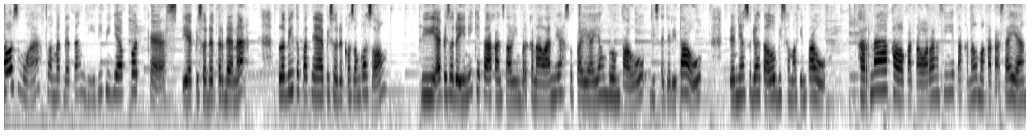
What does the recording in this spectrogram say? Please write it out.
Halo semua, selamat datang di Divija Podcast. Di episode perdana, lebih tepatnya episode 00, di episode ini kita akan saling berkenalan ya, supaya yang belum tahu bisa jadi tahu, dan yang sudah tahu bisa makin tahu. Karena kalau kata orang sih, tak kenal maka tak sayang.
